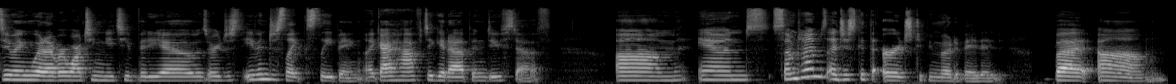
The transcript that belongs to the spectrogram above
doing whatever, watching YouTube videos or just even just like sleeping. Like I have to get up and do stuff. Um, and sometimes I just get the urge to be motivated. But um,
